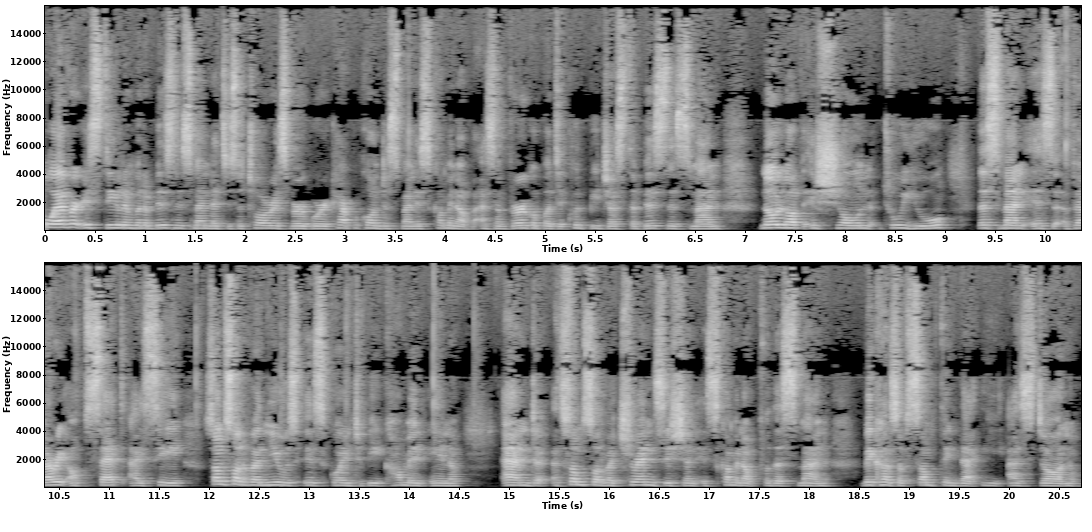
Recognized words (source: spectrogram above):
Whoever is dealing with a businessman that is a Taurus, Virgo, or Capricorn, this man is coming up as a Virgo, but it could be just a businessman. No love is shown to you. This man is very upset. I see some sort of a news is going to be coming in and some sort of a transition is coming up for this man because of something that he has done.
